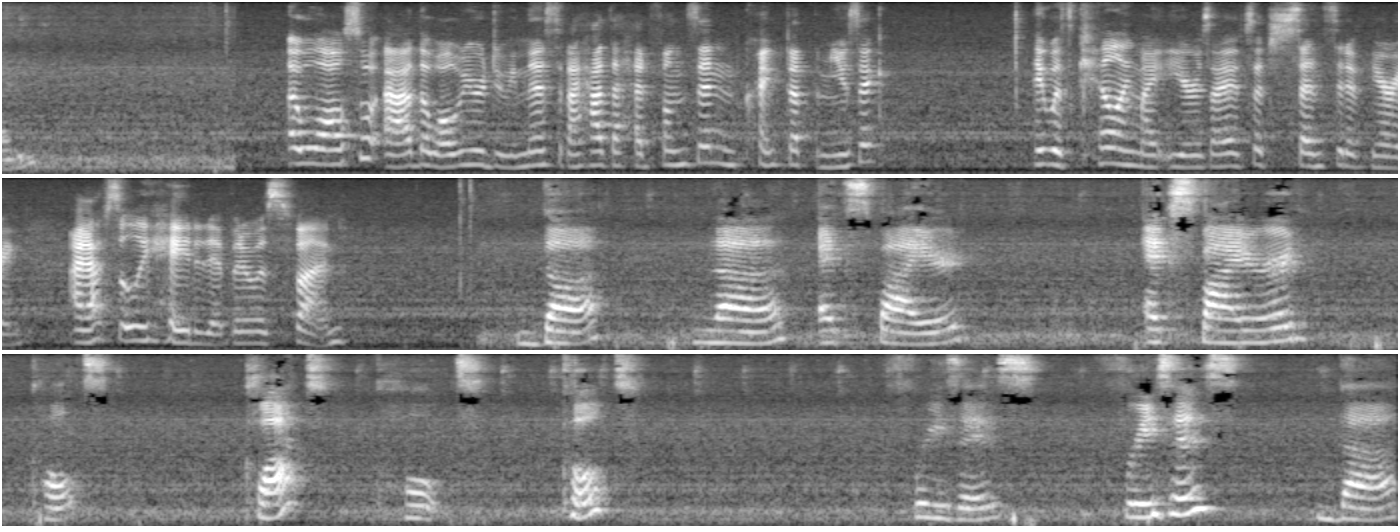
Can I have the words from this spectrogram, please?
Ready? I will also add that while we were doing this and I had the headphones in and cranked up the music, it was killing my ears. I have such sensitive hearing. I absolutely hated it, but it was fun. The, the, expired, Expired. cult, Clot. cult, Colt. freezes, Freezes. the,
